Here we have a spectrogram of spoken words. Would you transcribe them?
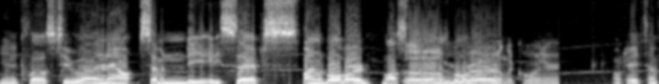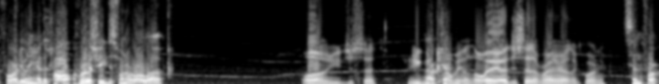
Unit close to uh, In and Out 7086 Vinewood Boulevard, Los Feliz Um, right Boulevard. around the corner. Okay, 10-4. Do you want to hear the call first, or you just want to roll up? Well, you just said you can Okay. tell me on the way. I just said I'm right around the corner. 10-4.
